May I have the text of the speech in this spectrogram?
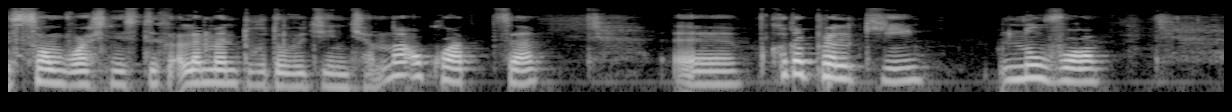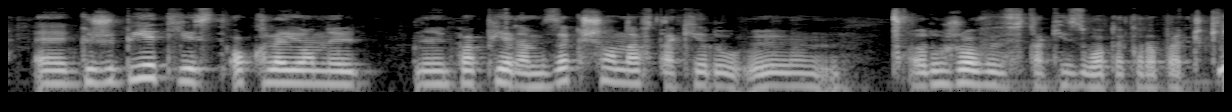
są właśnie z tych elementów do wycięcia na okładce. Kropelki, nuwo. Grzbiet jest oklejony papierem zekrzona w takie ró- różowy, w takie złote kropeczki.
